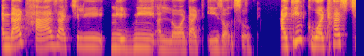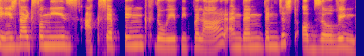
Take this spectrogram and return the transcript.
And that has actually made me a lot at ease also. I think what has changed that for me is accepting the way people are and then then just observing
